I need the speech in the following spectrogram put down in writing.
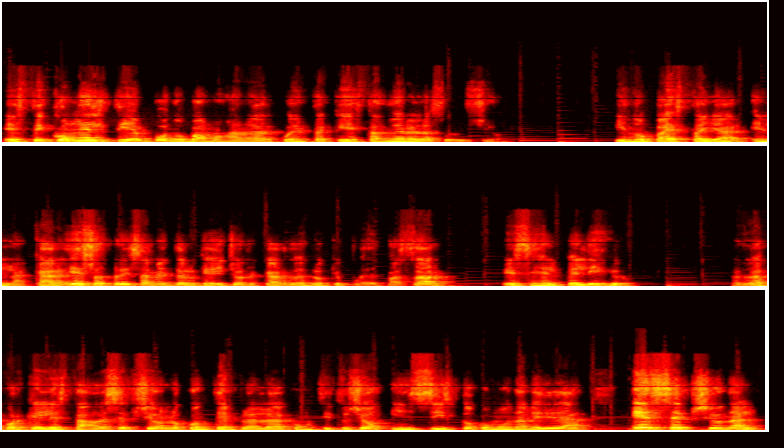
este, con el tiempo nos vamos a dar cuenta que esta no era la solución y nos va a estallar en la cara. Eso es precisamente lo que ha dicho Ricardo, es lo que puede pasar. Ese es el peligro, ¿verdad? Porque el estado de excepción lo contempla la Constitución, insisto, como una medida excepcional.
